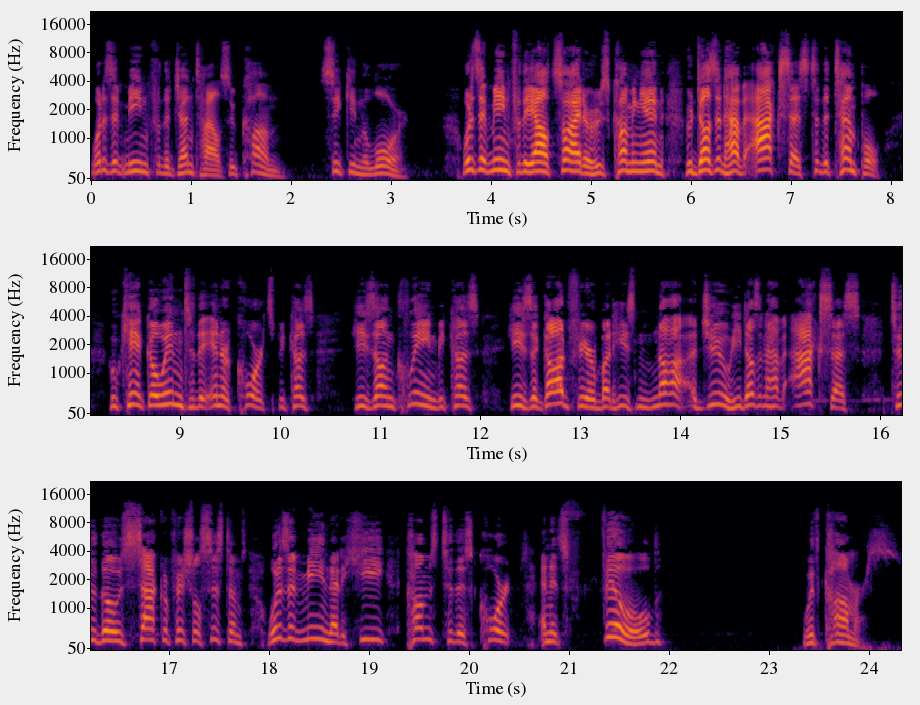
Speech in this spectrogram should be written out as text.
What does it mean for the Gentiles who come seeking the Lord? What does it mean for the outsider who's coming in who doesn't have access to the temple, who can't go into the inner courts because he's unclean, because he's a God-fearer, but he's not a Jew. He doesn't have access to those sacrificial systems. What does it mean that he comes to this court and it's filled with commerce?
